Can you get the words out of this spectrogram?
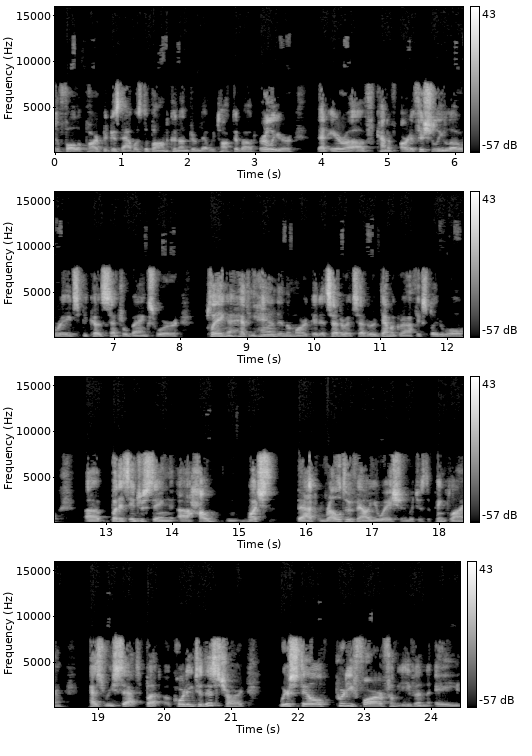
to fall apart because that was the bond conundrum that we talked about earlier, that era of kind of artificially low rates because central banks were playing a heavy hand in the market, et cetera, et cetera. Demographics played a role. Uh, but it's interesting uh, how much that relative valuation, which is the pink line, has reset. But according to this chart, we're still pretty far from even a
